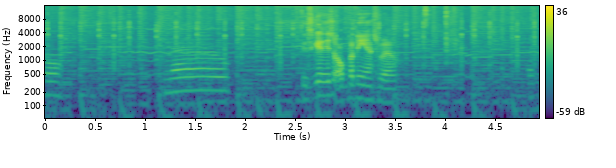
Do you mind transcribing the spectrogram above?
Oh. No. This gate is opening as well. You...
